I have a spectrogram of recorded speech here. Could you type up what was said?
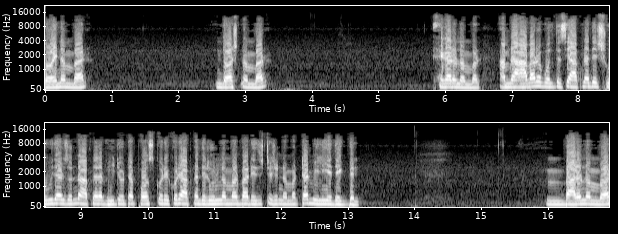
নয় নম্বর দশ নম্বর, এগারো নম্বর। আমরা আবারও বলতেছি, আপনাদের সুবিধার জন্য আপনারা ভিডিওটা পজ করে করে আপনাদের রোল নাম্বার বা রেজিস্ট্রেশন নাম্বারটা মিলিয়ে দেখবেন। বারো নম্বর,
